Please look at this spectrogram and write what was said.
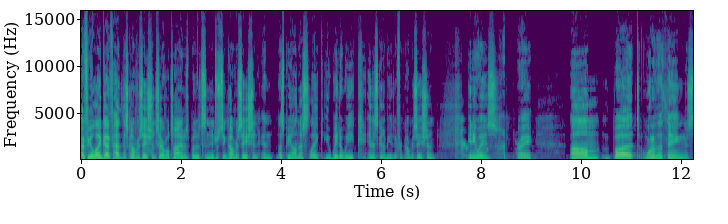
I feel like I've had this conversation several times, but it's an interesting conversation. And let's be honest, like you wait a week and it's going to be a different conversation, anyways, right? Um, but one of the things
